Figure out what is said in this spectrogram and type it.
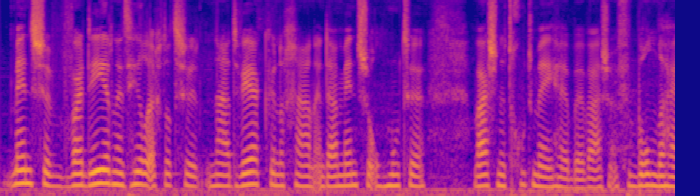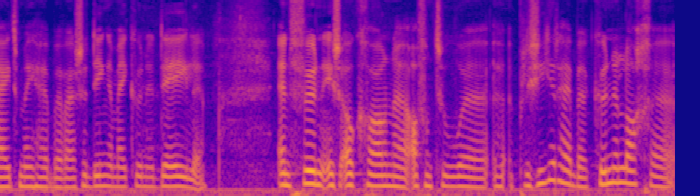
mensen waarderen het heel erg dat ze naar het werk kunnen gaan en daar mensen ontmoeten waar ze het goed mee hebben, waar ze een verbondenheid mee hebben, waar ze dingen mee kunnen delen. En fun is ook gewoon eh, af en toe eh, eh, plezier hebben, kunnen lachen.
